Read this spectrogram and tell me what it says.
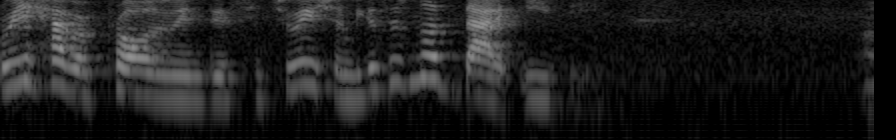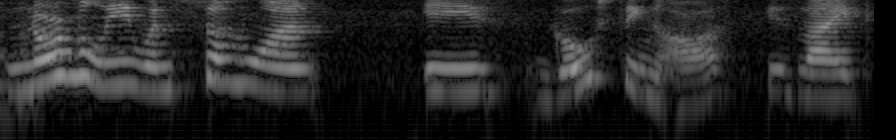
we have a problem in this situation because it's not that easy. Mhm. Normally, when someone is ghosting us, it's like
